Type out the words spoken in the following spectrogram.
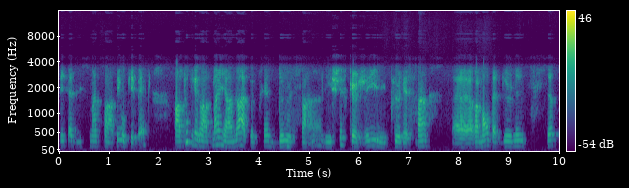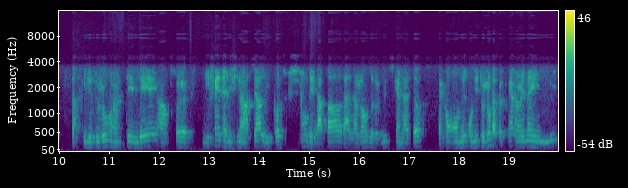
d'établissements de santé au Québec. En tout, présentement, il y en a à peu près 200. Les chiffres que j'ai, les plus récents, euh, remontent à 2017 parce qu'il y a toujours un délai entre les fins d'année financière, les productions des rapports à l'Agence de revenus du Canada on, est toujours à peu près un an et demi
